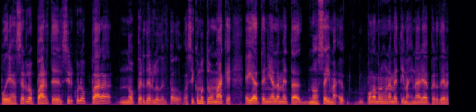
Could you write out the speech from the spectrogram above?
podrías hacerlo parte del círculo para no perderlo del todo. Así como tu mamá que ella tenía la meta, no sé, eh, pongámonos una meta imaginaria de perder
